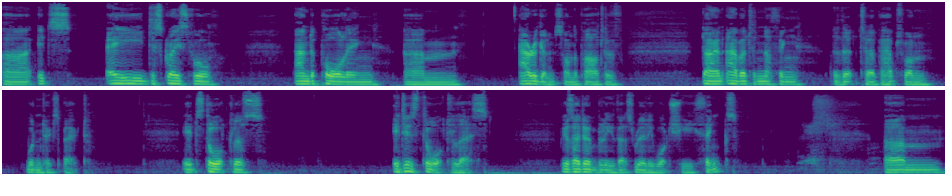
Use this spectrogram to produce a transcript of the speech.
Uh, it's a disgraceful and appalling um, arrogance on the part of Diane Abbott and nothing that uh, perhaps one wouldn't expect. It's thoughtless. It is thoughtless because I don't believe that's really what she thinks. Um,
